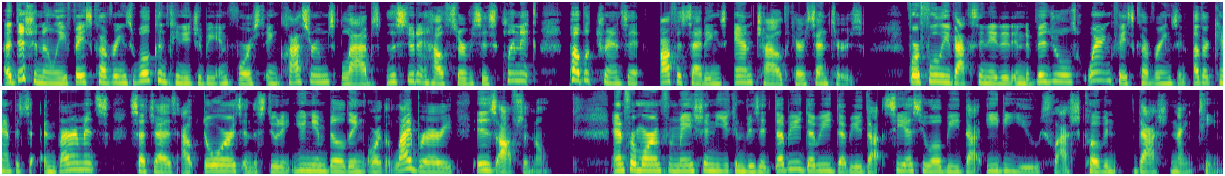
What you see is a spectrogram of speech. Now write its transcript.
Additionally, face coverings will continue to be enforced in classrooms, labs, the Student Health Services Clinic, public transit, office settings, and child care centers. For fully vaccinated individuals, wearing face coverings in other campus environments, such as outdoors, in the Student Union building, or the library, is optional. And for more information, you can visit www.csulb.edu slash COVID-19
